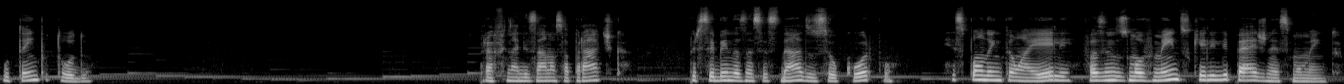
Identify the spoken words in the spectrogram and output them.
o tempo todo. Para finalizar nossa prática, Percebendo as necessidades do seu corpo, responda então a ele fazendo os movimentos que ele lhe pede nesse momento.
